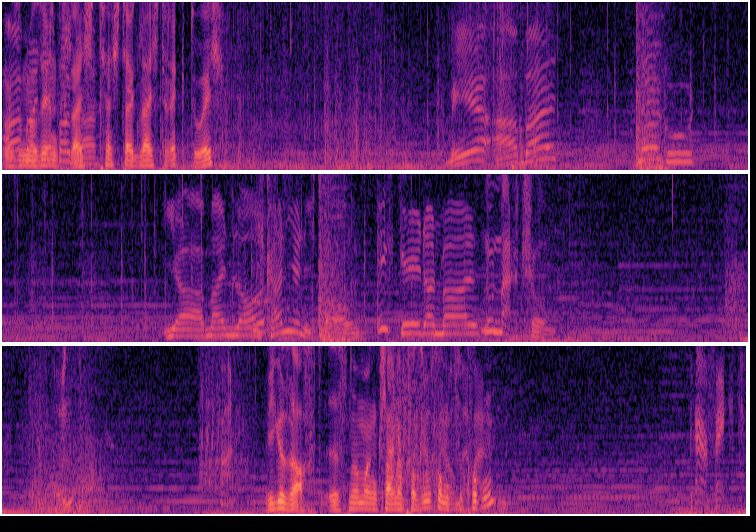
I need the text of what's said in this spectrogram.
Also mal sehen, vielleicht techt er gleich direkt durch. Mehr Arbeit? Na gut. Ja, mein Lord. Ich kann hier nicht bauen. Ich gehe dann mal. Nun macht schon. Und? Wie gesagt, ist nur mal ein kleiner Versuch, um zu gucken. Perfekt.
